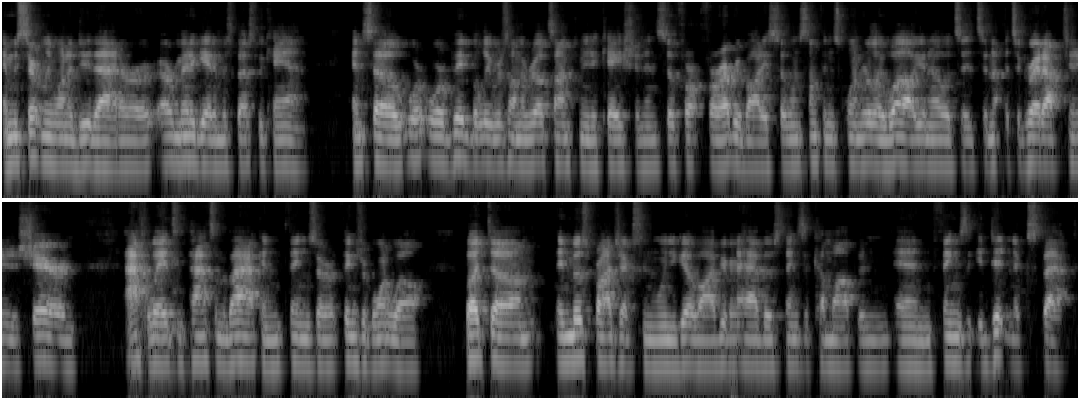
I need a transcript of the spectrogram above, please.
and we certainly want to do that or or mitigate them as best we can And so we're, we're big believers on the real time communication. And so for, for everybody, so when something's going really well, you know, it's it's an, it's a great opportunity to share and accolades and pats on the back, and things are things are going well. But um, in most projects, and when you go live, you're going to have those things that come up and and things that you didn't expect.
